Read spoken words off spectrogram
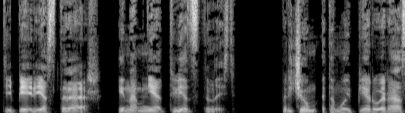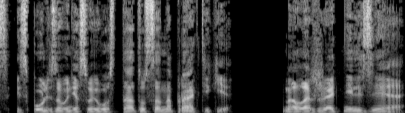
Теперь я страж, и на мне ответственность. Причем это мой первый раз использования своего статуса на практике. Налажать нельзя.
